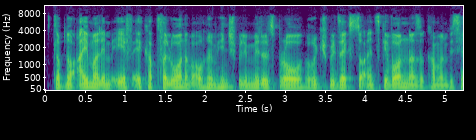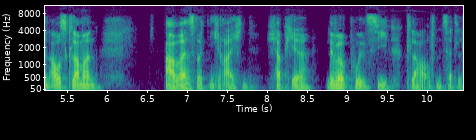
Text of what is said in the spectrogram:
Ich glaube, nur einmal im EFL Cup verloren, aber auch nur im Hinspiel im Middlesbrough, Rückspiel 6 zu 1 gewonnen, also kann man ein bisschen ausklammern. Aber das wird nicht reichen. Ich habe hier Liverpools Sieg klar auf dem Zettel.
